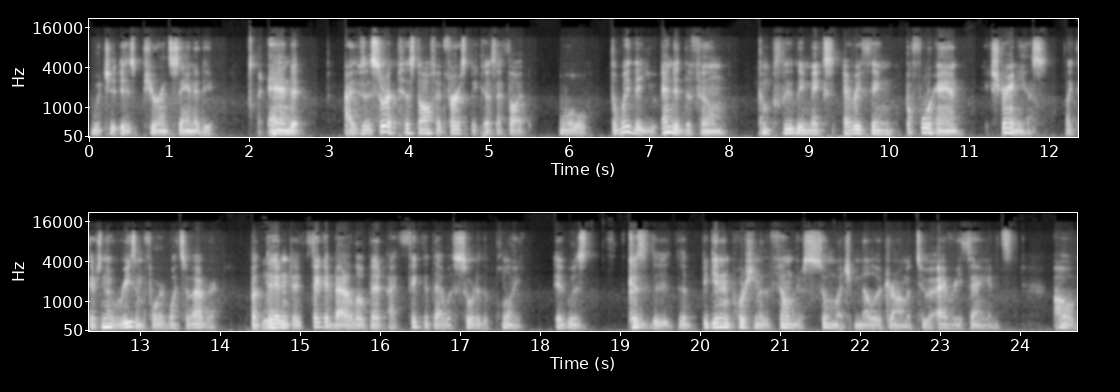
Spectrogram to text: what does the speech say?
which is pure insanity. And I was sort of pissed off at first because I thought, well, the way that you ended the film completely makes everything beforehand extraneous. Like there's no reason for it whatsoever. But mm-hmm. then to thinking about it a little bit, I think that that was sort of the point. It was because the the beginning portion of the film, there's so much melodrama to everything, and it's oh,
